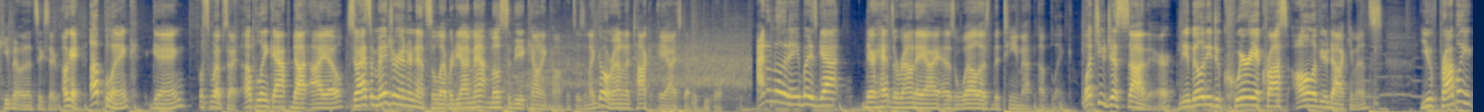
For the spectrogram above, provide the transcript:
Keeping it within six seconds. Okay, Uplink, gang. What's the website? Uplinkapp.io. So as a major internet celebrity, I'm at most of the accounting conferences and I go around and I talk AI stuff with people. I don't know that anybody's got their heads around AI as well as the team at Uplink. What you just saw there, the ability to query across all of your documents, You've probably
